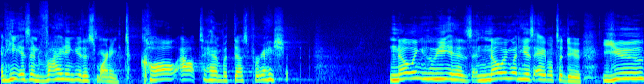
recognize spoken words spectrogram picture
And He is inviting you this morning to call out to Him with desperation. Knowing who He is and knowing what He is able to do, you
